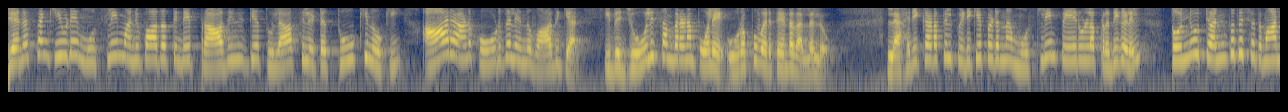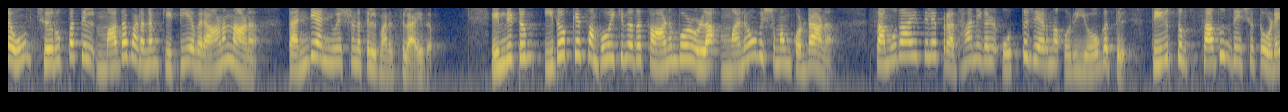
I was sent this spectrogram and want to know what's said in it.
ജനസംഖ്യയുടെ മുസ്ലിം അനുപാതത്തിന്റെ പ്രാതിനിധ്യ തുലാസിലിട്ട് തൂക്കി നോക്കി ആരാണ് കൂടുതൽ എന്ന് വാദിക്കാൻ ഇത് ജോലി സംവരണം പോലെ ഉറപ്പുവരുത്തേണ്ടതല്ലോ ലഹരിക്കടത്തിൽ പിടിക്കപ്പെടുന്ന മുസ്ലിം പേരുള്ള പ്രതികളിൽ തൊണ്ണൂറ്റൊൻപത് ശതമാനവും ചെറുപ്പത്തിൽ മതപഠനം കിട്ടിയവരാണെന്നാണ് തന്റെ അന്വേഷണത്തിൽ മനസ്സിലായത്. എന്നിട്ടും ഇതൊക്കെ സംഭവിക്കുന്നത് കാണുമ്പോഴുള്ള മനോവിഷമം കൊണ്ടാണ് സമുദായത്തിലെ പ്രധാനികൾ ഒത്തുചേർന്ന ഒരു യോഗത്തിൽ തീർത്തും സതുദ്ദേശത്തോടെ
